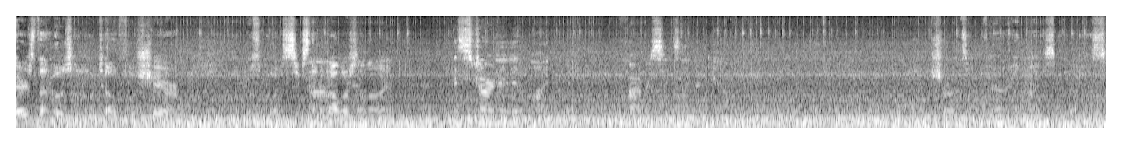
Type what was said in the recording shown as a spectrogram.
there's that hotel Fauchère. It was what six hundred dollars a night. It started at like five or six hundred. Yeah. I'm sure it's a very nice place.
